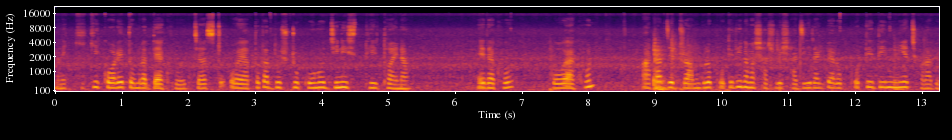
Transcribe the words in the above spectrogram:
মানে কি কি করে তোমরা দেখো? জাস্ট ও এতটা দুষ্টু, কোনো জিনিস স্থির হয় না। এই দেখো, ও এখন আটার যে ড্রামগুলো প্রতিদিন আমার শাশুড়ি সাজিয়ে রাখবে আর ও প্রতিদিন নিয়ে ছড়াবে।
